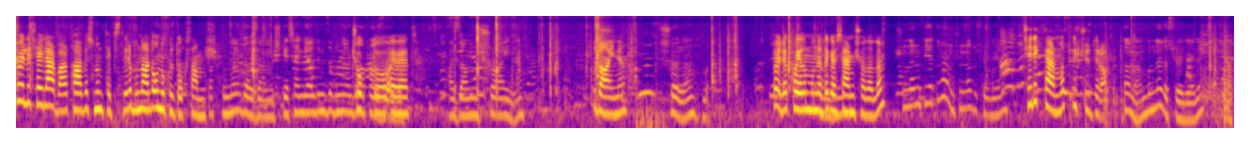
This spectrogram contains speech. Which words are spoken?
Şöyle şeyler var. Kahve sunum tepsileri. Bunlar da 19.90'mış. Bak bunlar da azalmış. Geçen geldiğimizde bunlar daha Çok fazlaydı. da evet. Azalmış şu aynı. Bu da aynı. Şöyle bak. Böyle koyalım bunları da göstermiş olalım. Şunların fiyatı var mı? Şunları da söyleyelim. Çelik termos 300 lira. Tamam bunları da söyleyelim. Bak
